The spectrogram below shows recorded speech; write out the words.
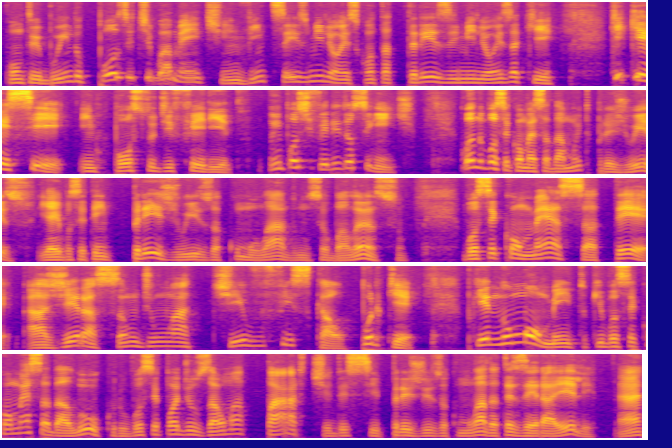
contribuindo positivamente em 26 milhões, conta 13 milhões aqui. O que, que é esse imposto diferido? O imposto diferido é o seguinte: quando você começa a dar muito prejuízo, e aí você tem prejuízo acumulado no seu balanço, você começa a ter a geração de um ativo fiscal. Por quê? Porque no momento que você começa a dar lucro, você pode usar uma parte desse prejuízo acumulado, até zerar ele, né,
